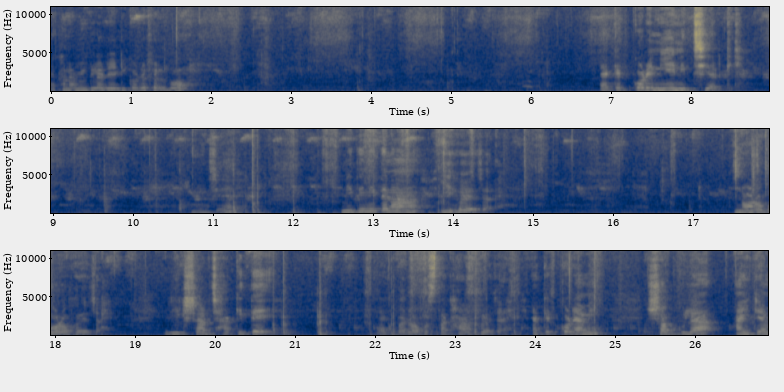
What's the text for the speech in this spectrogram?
এখন আমি এগুলো রেডি করে ফেলব। এক এক করে নিয়ে নিচ্ছি আর কি। যে, নিতে নিতে না ই হয়ে যায়। নড় বড় হয়ে যায়। রিক্সার ঝাঁকিতে একবারে অবস্থা খারাপ হয়ে যায়। এক এক করে আমি সবগুলা আইটেম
